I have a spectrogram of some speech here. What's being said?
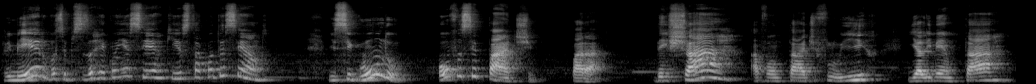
Primeiro, você precisa reconhecer que isso está acontecendo. E segundo, ou você parte para deixar a vontade fluir e alimentar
